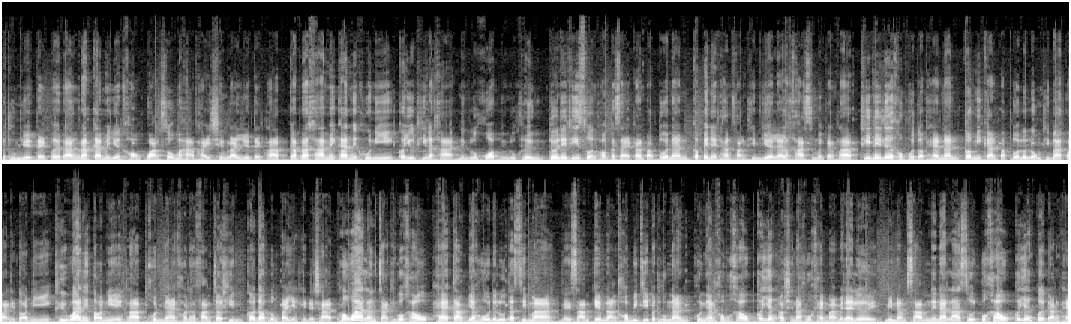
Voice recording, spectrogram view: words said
ปทุมยูไนเต็ดเปิดรังรับการมาเยือนของกวางโซงมหาภัยเชียงรายยูไนเต็ดครับกับราคาไม่กั้นในคู่นี้ก็อยู่ที่ราคา 1 ลูกควบ 1 ลูกครึ่ง โดยในที่ส่วนของกระแสการปรับตัวนั้นก็เป็นในทางฝั่งทีมเยือนและราคาเสมอกันครับ ที่ในเรื่องของผลตอบแทนนั้นก็มีการปรับตัวลดลงที่มากกว่าในตอนนี้ ถือว่าในตอนนี้เองครับ ผลงานของทางฝั่งเจ้าถิ่นก็ดรอปลงไปอย่างเห็นได้ชัด เพราะว่าหลังจากที่พวกเขาแพ้กับยาโฮเดลูตัสซิมา ใน 3 เกมหลังของ BG ปทุมนั้น ผลงานของพวกเขาก็ยังเอาชนะคู่แข่งมาไม่ได้เลย มีนำซ้ำในนัดล่าสุด พวกเขาก็ยังเปิดรังแพ้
